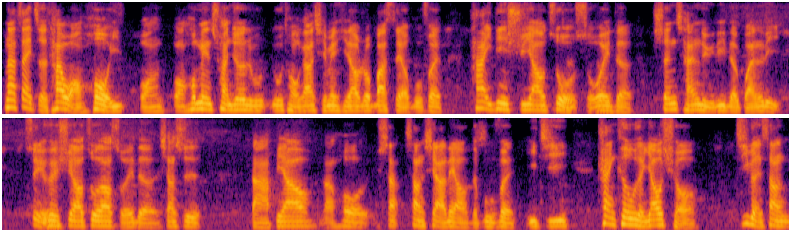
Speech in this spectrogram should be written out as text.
那再者，它往后一往往后面串，就是如如同刚刚前面提到 Robot Cell 部分，它一定需要做所谓的生产履历的管理，所以也会需要做到所谓的像是打标，然后上上下料的部分，以及看客户的要求，基本上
